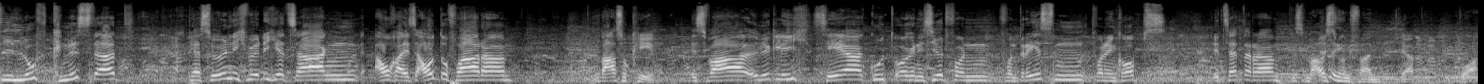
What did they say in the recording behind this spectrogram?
die Luft knistert. Persönlich würde ich jetzt sagen, auch als Autofahrer war es okay. Es war wirklich sehr gut organisiert von, von Dresden, von den Cops etc. Bist du im Auto hingefahren? Ja. Boah.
